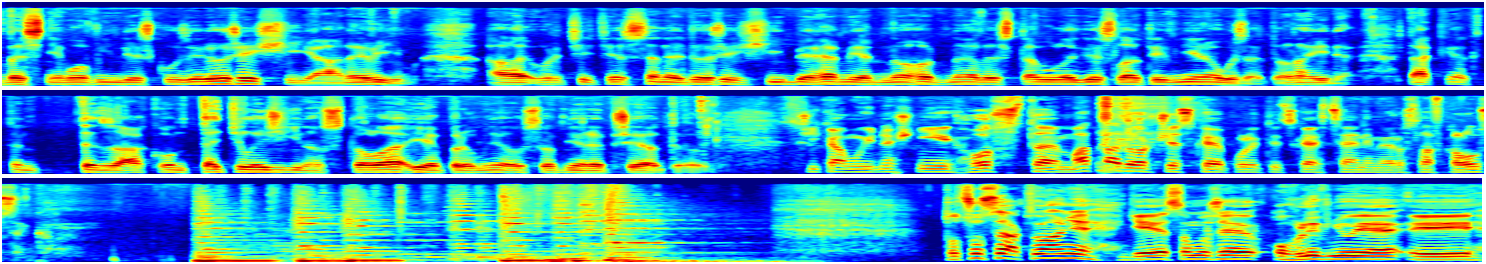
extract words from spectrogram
ve sněmovní diskuzi dořeší, já nevím, ale určitě se nedořeší během jednoho dne ve stavu legislativní nouze. To nejde. Tak, jak ten, ten zákon teď leží na stole, je pro mě osobně nepřijatelný. Říká můj dnešní host, matador české politické scény Miroslav Kalousek. To, co se aktuálně děje, samozřejmě ovlivňuje i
